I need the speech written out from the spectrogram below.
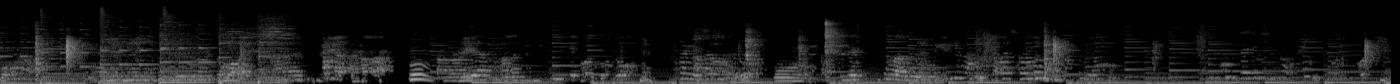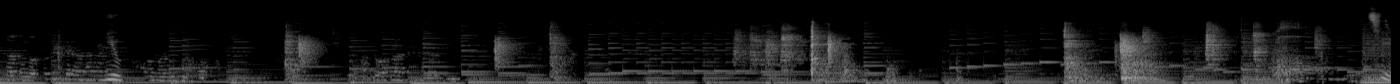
4 아빠 또 이렇게 하면 삼, 사, 오, 육, 칠,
